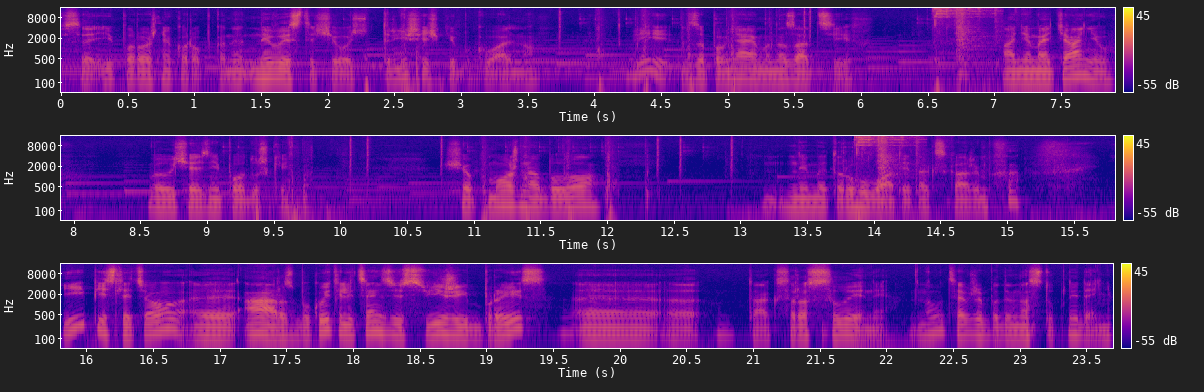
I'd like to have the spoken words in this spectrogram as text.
Все, і порожня коробка. Не, не вистачило трішечки буквально. І заповняємо назад цих аніметянів, величезні подушки. Щоб можна було ними торгувати, так скажемо. І після цього. Е, а, розблокуйте ліцензію свіжий бриз. Е, е, так, з рослини. Ну, це вже буде в наступний день.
